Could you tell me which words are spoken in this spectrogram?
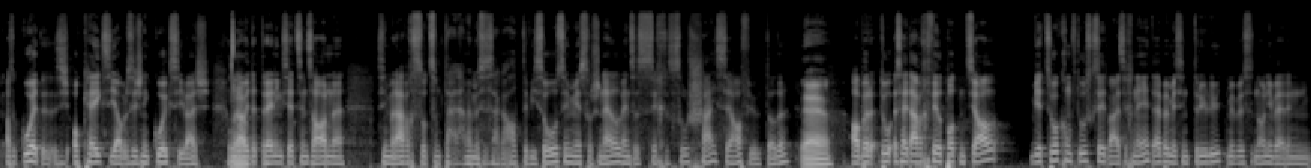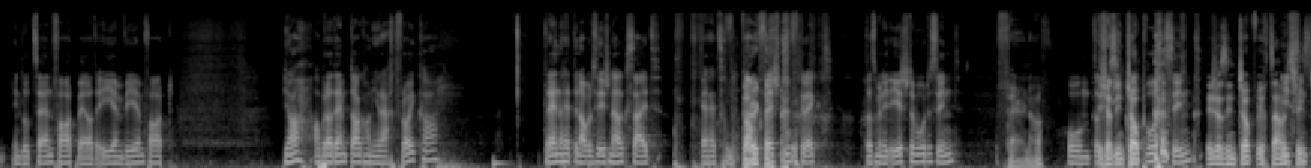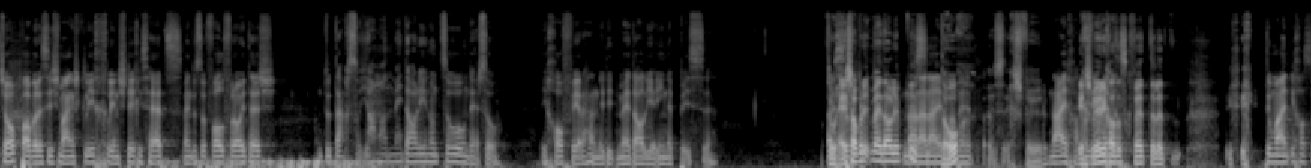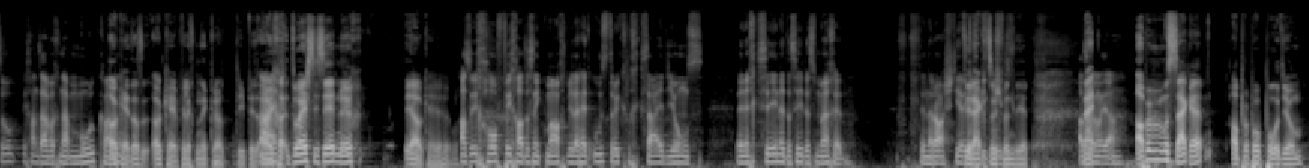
also gut, es war okay gewesen, aber es ist nicht gut gewesen, weißt? Und Ja. auch in den Trainings jetzt in Sarne sind wir einfach so zum Teil haben wir müssen sagen, Alter, wieso sind wir so schnell, wenn es sich so scheiße anfühlt, oder? Ja, ja. Aber du, es hat einfach viel Potenzial. Wie die Zukunft aussieht, weiß ich nicht. Eben, wir sind drei Leute, wir wissen noch nicht, wer in, in Luzern fährt, wer an der EM, WM fährt. Ja, aber an dem Tag hatte ich recht Freude. Gehabt. Der Trainer hat dann aber sehr schnell gesagt, er hat sich verdammt fest aufgeregt, dass wir nicht Erster geworden sind. Fair enough. Und dass Ist wir ja sein Job. worden sind. Ist ja sein Job, euch ist sein. Job, aber es ist manchmal gleich ein, ein Stich ins Herz, wenn du so voll Freude hast. Und du denkst so, ja Mann, Medaillen und so. Und er so, ich hoffe, ihr habt nicht in die Medaille reingebissen. Du Also- hast aber die Medaille Nein, gebissen. nein, nein, ich Doch, kann nicht. ich schwöre. Nein, ich Ich nicht schwöre, ich habe das gefettelt. Ich, ich, Du meinst, ich habe so, ich habe es einfach neben dem Maul gehabt. okay, das, okay, vielleicht nicht gerade drei bis. Nein, Ah, ich, du hast sie sehr nah. Ja, okay. Also ich hoffe, ich habe das nicht gemacht, weil er hat ausdrücklich gesagt, Jungs, wenn ich sehe, dass ihr das macht, dann rastet ihr Direkt suspendiert. Also ja. Aber man muss sagen, apropos Podium,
